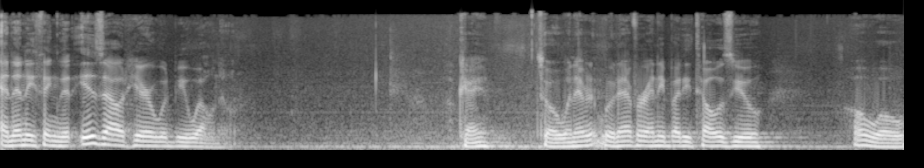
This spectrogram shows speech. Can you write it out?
and anything that is out here would be well known. Okay? So whenever, whenever anybody tells you, oh, well,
